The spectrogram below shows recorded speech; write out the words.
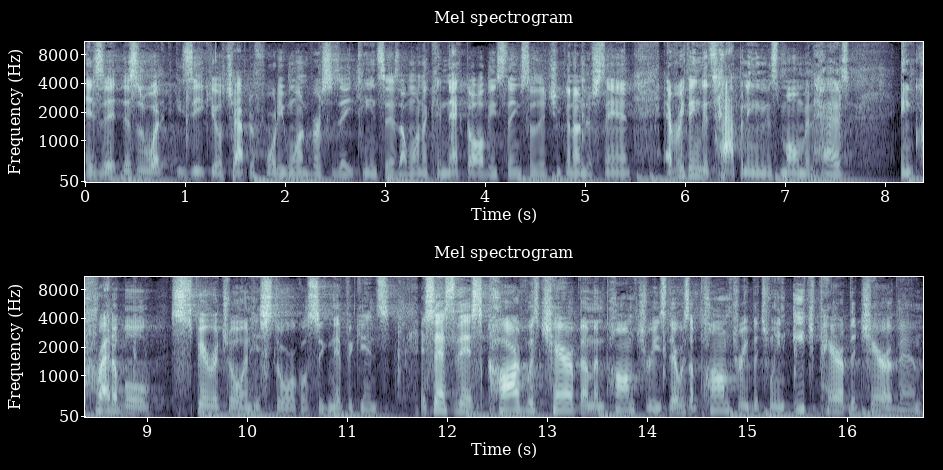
is that this is what Ezekiel chapter 41, verses 18 says. I want to connect all these things so that you can understand everything that's happening in this moment has incredible spiritual and historical significance. It says this carved with cherubim and palm trees, there was a palm tree between each pair of the cherubim,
